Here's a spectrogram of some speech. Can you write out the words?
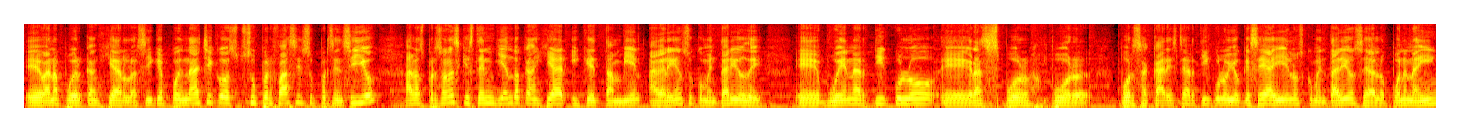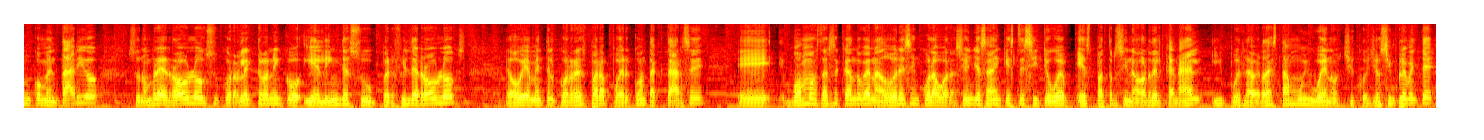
eh, van a poder canjearlo. Así que pues nada chicos, súper fácil, súper sencillo. A las personas que estén yendo a canjear y que también agreguen su comentario de eh, buen artículo, eh, gracias por, por, por sacar este artículo, yo que sé, ahí en los comentarios, o sea, lo ponen ahí en comentario, su nombre de Roblox, su correo electrónico y el link de su perfil de Roblox. Eh, obviamente el correo es para poder contactarse eh, vamos a estar sacando ganadores en colaboración. Ya saben que este sitio web es patrocinador del canal y pues la verdad está muy bueno chicos. Yo simplemente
